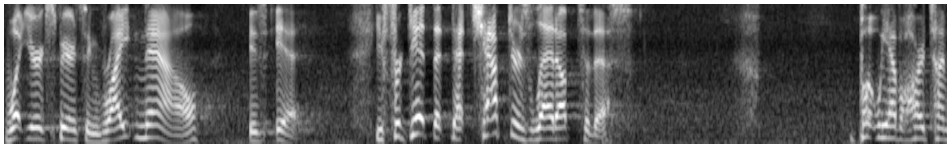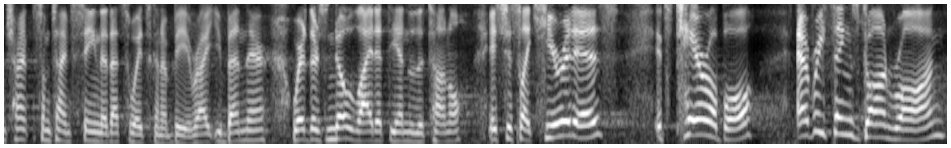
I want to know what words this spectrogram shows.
What you're experiencing right now is it. You forget that, that chapters led up to this. But we have a hard time trying, sometimes seeing that that's the way it's going to be, right? You've been there where there's no light at the end of the tunnel. It's just like, here it is. It's terrible. Everything's gone wrong.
